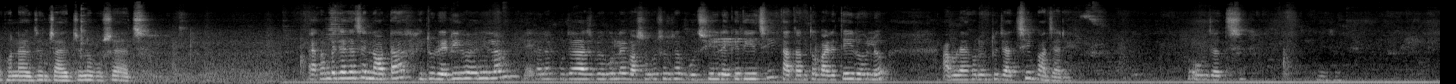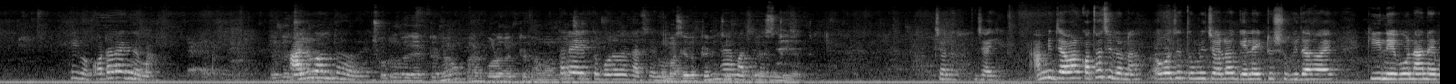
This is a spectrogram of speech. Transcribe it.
ওখানে একজন চায়ের জন্য বসে আছে। এখন বেজে গেছে নটা, একটু রেডি হয়ে নিলাম। এখানে পূজা আসবে বলে বাসন কুসন সব গুছিয়ে রেখে দিয়েছি, তাতান তো বাড়িতেই রইল। আমরা এখন একটু যাচ্ছি বাজারে। ও যাচ্ছে। ঠিক কটা ব্যাগ নেব? আলু আনতে হবে। ছোট ব্যাগ একটা নাও আর বড় ব্যাগটা নাও তাহলে তো বড় ব্যাগ আছে মাছের ব্যাগটা নিয়েছো হ্যাঁ মাছের। চলো। যাই। আমি যাওয়ার কথা ছিল না। ও বলছে তুমি চলো গেলে একটু সুবিধা হয়। কি নেব না নেব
